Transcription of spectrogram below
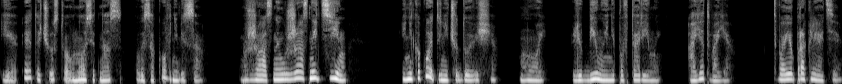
и это чувство уносит нас высоко в небеса. Ужасный, ужасный Тим! И никакое ты не чудовище. Мой, любимый и неповторимый. А я твоя. Твое проклятие.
